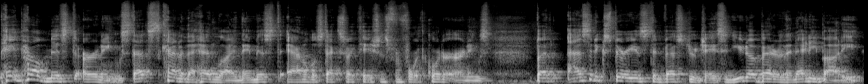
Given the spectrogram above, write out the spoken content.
PayPal missed earnings. That's kind of the headline. They missed analyst expectations for fourth quarter earnings. But as an experienced investor, Jason, you know better than anybody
